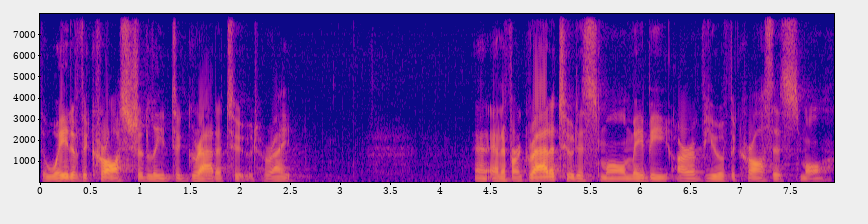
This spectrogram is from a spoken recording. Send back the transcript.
The weight of the cross should lead to gratitude, right? And, and if our gratitude is small, maybe our view of the cross is small,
